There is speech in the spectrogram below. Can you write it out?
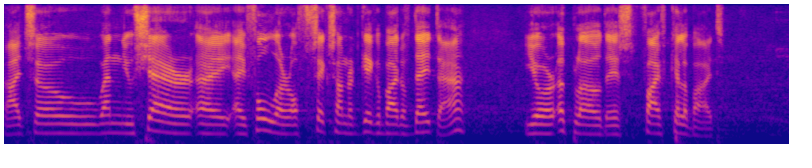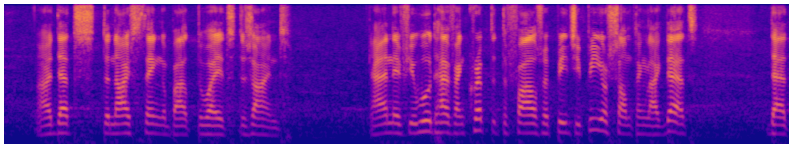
Right, so when you share a, a folder of 600 gigabyte of data, your upload is 5 kilobyte. Right, that's the nice thing about the way it's designed. And if you would have encrypted the files with PGP or something like that, that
